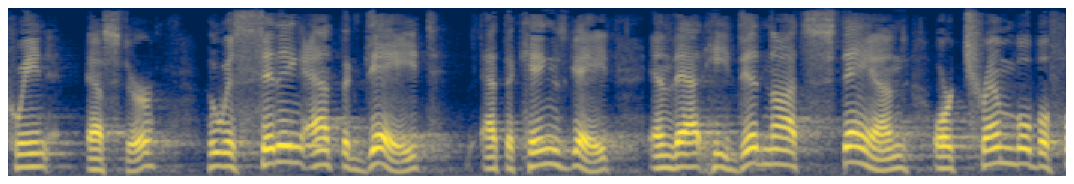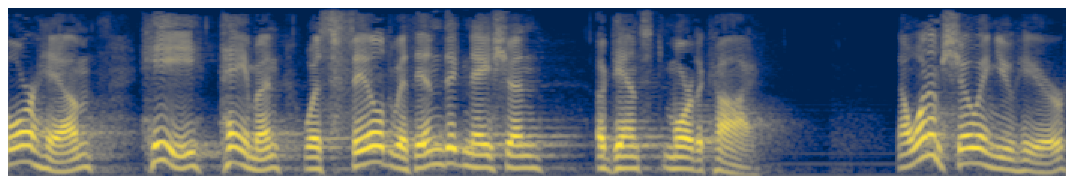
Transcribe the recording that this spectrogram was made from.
Queen Esther, who was sitting at the gate, at the king's gate, and that he did not stand or tremble before him, he, Haman, was filled with indignation against Mordecai. Now, what I'm showing you here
